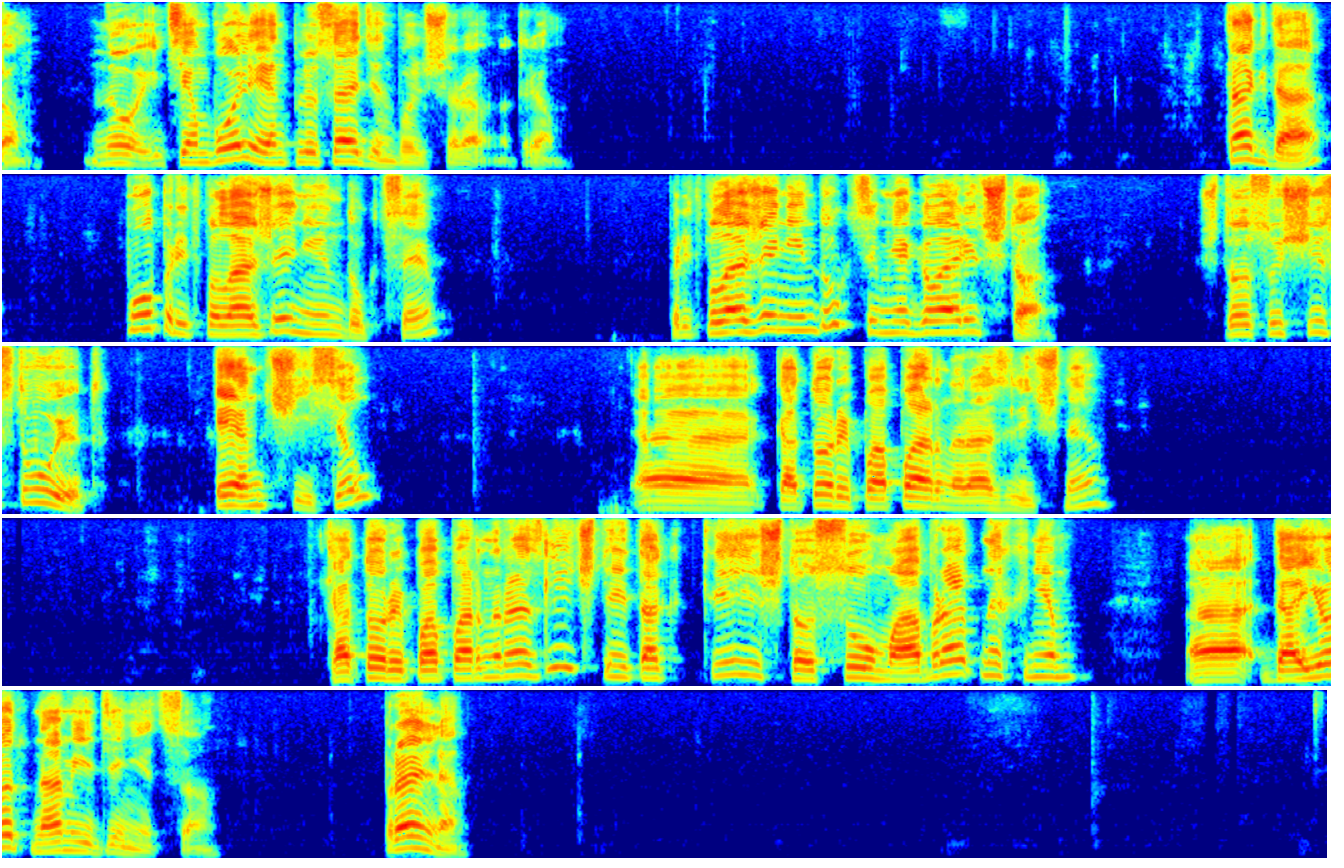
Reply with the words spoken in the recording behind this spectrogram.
Ну и тем более n плюс 1 больше равно 3. Тогда, по предположению индукции, предположение индукции мне говорит что? Что существует n чисел, э, которые попарно различны, которые попарно различны, и такие, что сумма обратных к ним э, дает нам единицу. Правильно?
